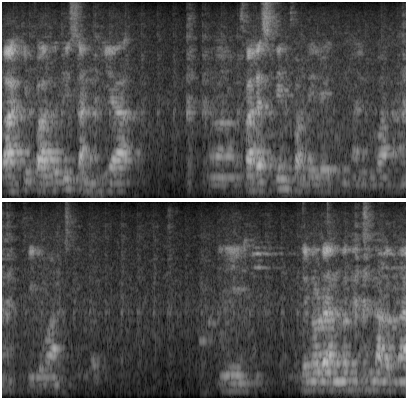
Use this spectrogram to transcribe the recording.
ബാക്കി പകുതി സംഖ്യ ഫലസ്തീൻ ഫണ്ടിലേക്കും നൽകുവാനാണ് തീരുമാനിച്ചിട്ടുള്ളത്. ഈ ഇതിനോടനുബന്ധിച്ച് നടന്ന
